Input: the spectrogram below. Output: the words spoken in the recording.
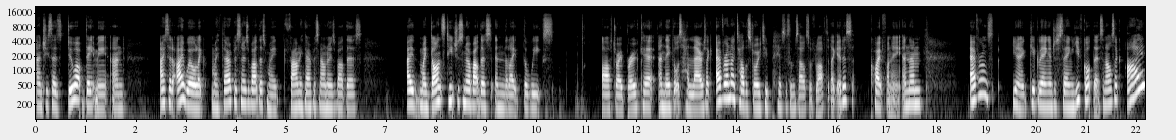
And she says, Do update me. And I said, I will. Like, my therapist knows about this. My family therapist now knows about this. I my dance teachers know about this in the like the weeks after I broke it, and they thought it was hilarious. Like everyone I tell the story to pisses themselves with laughter. Like it is quite funny. And then everyone's you know giggling and just saying you've got this, and I was like I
